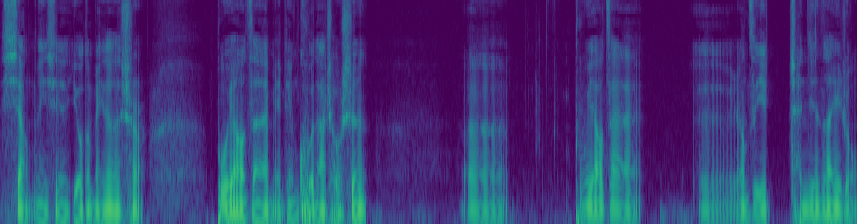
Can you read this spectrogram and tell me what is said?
想那些有的没的的事儿，不要再每天苦大仇深，呃，不要再呃让自己沉浸在一种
